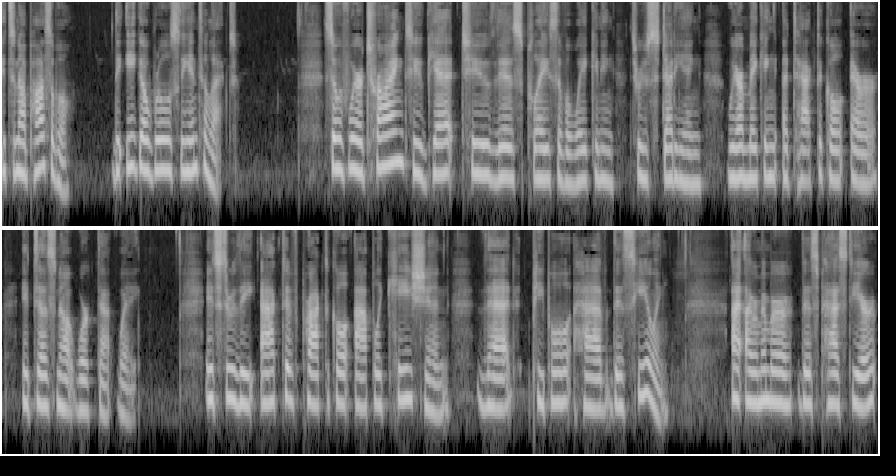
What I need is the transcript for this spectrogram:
It's not possible. The ego rules the intellect. So, if we're trying to get to this place of awakening through studying, we are making a tactical error. It does not work that way. It's through the active, practical application that people have this healing. I, I, remember this past year,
